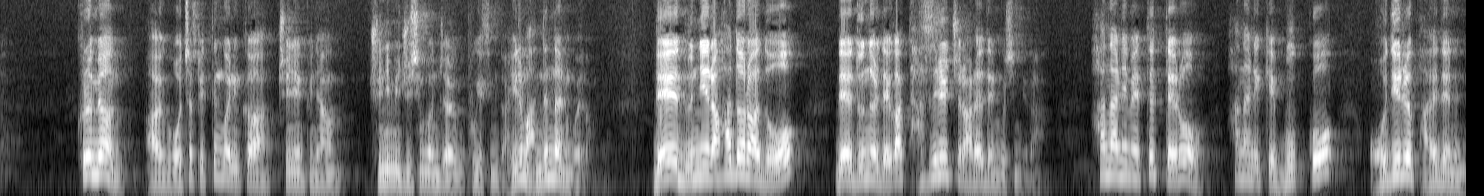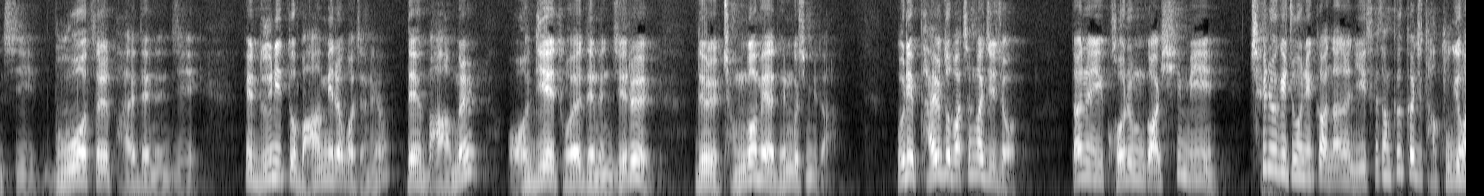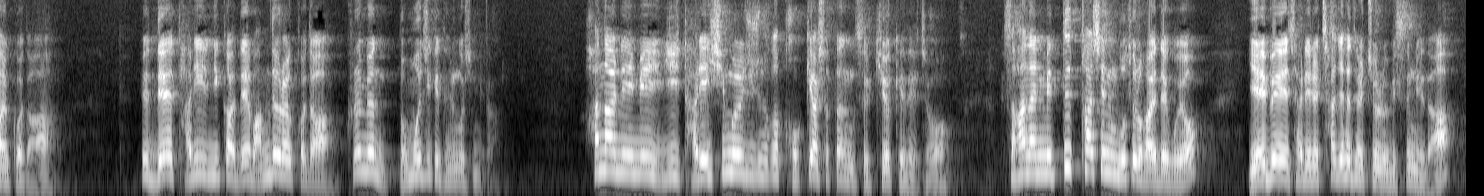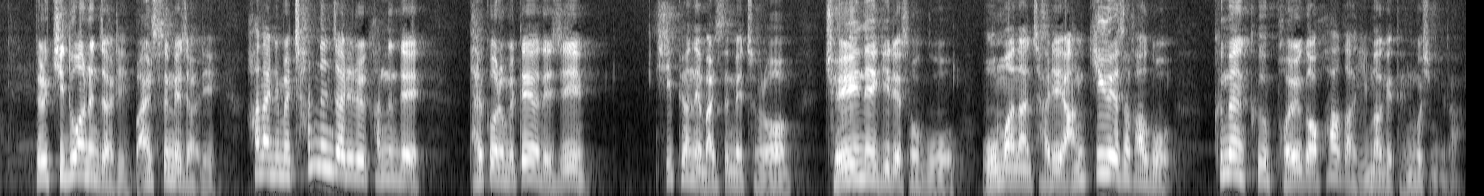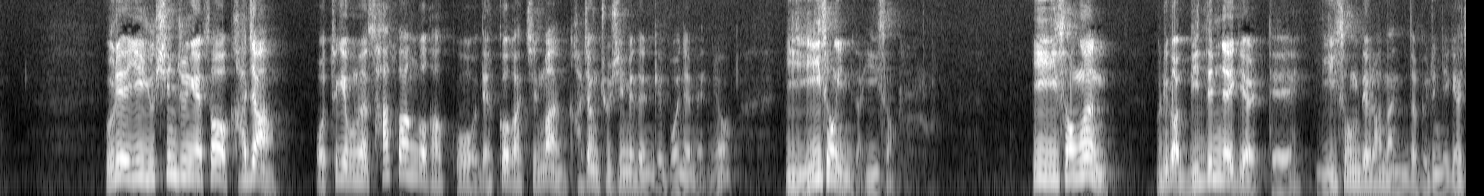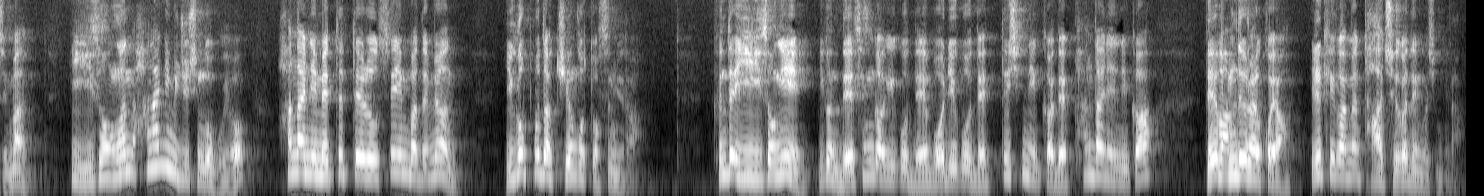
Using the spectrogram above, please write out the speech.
그러면 아 이거 어차피 뜬 거니까 주님 그냥 주님이 주신 건 줄 알고 보겠습니다. 이러면 안 된다는 거예요. 내 눈이라 하더라도 내 눈을 내가 다스릴 줄 알아야 되는 것입니다. 하나님의 뜻대로 하나님께 묻고 어디를 봐야 되는지, 무엇을 봐야 되는지, 눈이 또 마음이라고 하잖아요. 내 마음을 어디에 둬야 되는지를 늘 점검해야 되는 것입니다. 우리 발도 마찬가지죠. 나는 이 걸음과 힘이 체력이 좋으니까 나는 이 세상 끝까지 다 구경할 거다. 내 다리니까 내 맘대로 할 거다. 그러면 넘어지게 되는 것입니다. 하나님이 이 다리에 힘을 주셔서 걷게 하셨다는 것을 기억해야 되죠. 그래서 하나님이 뜻하시는 곳으로 가야 되고요. 예배의 자리를 찾아야 될 줄로 믿습니다. 늘 기도하는 자리, 말씀의 자리, 하나님을 찾는 자리를 갖는데 발걸음을 떼야 되지. 시편의 말씀에처럼 죄인의 길에 서고 오만한 자리에 앉기 위해서 가고 그러면 그 벌과 화가 임하게 되는 것입니다. 우리의 이 육신 중에서 가장 어떻게 보면 사소한 것 같고 내 것 같지만 가장 조심해야 되는 게 뭐냐면요. 이 이성입니다. 이성. 이 이성은 우리가 믿음 얘기할 때 이성대로 하면 안 된다 뭐 이런 얘기 하지만 이 이성은 하나님이 주신 거고요. 하나님의 뜻대로 쓰임 받으면 이것보다 귀한 것도 없습니다. 근데 이 이성이 이건 내 생각이고 내 머리고 내 뜻이니까 내 판단이니까 내 맘대로 할 거야. 이렇게 가면 다 죄가 된 것입니다.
